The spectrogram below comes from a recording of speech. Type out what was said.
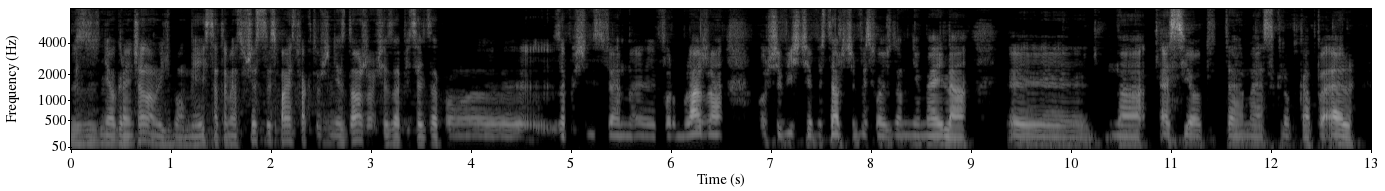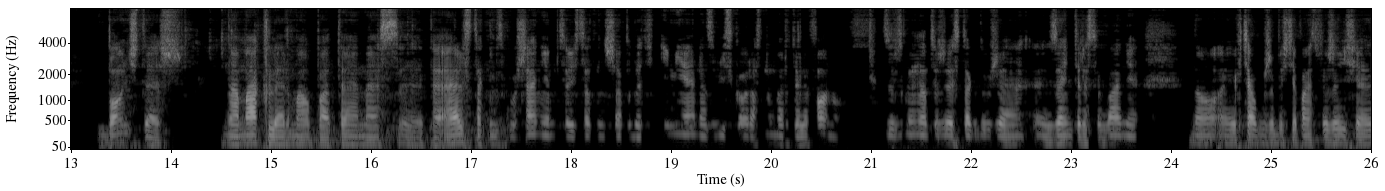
z nieograniczoną liczbą miejsc, natomiast wszyscy z Państwa, którzy nie zdążą się zapisać za, za pośrednictwem formularza, oczywiście wystarczy wysłać do mnie maila na sjtms.pl bądź też na maklermałpa.tms.pl z takim zgłoszeniem. Co istotne, trzeba podać imię, nazwisko oraz numer telefonu. Ze względu na to, że jest tak duże e, zainteresowanie, no, e, chciałbym, żebyście Państwo, jeżeli się e,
